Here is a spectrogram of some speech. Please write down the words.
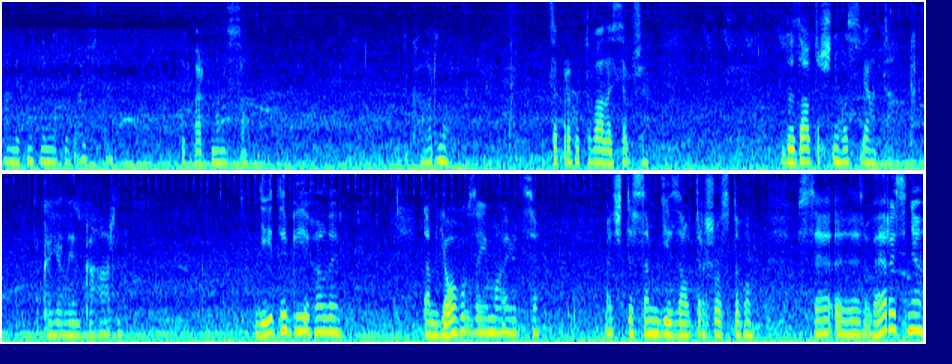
Пам'ятник не побачите. Це парк Монсо. Гарно. Це приготувалося вже до завтрашнього свята. Така ялинка гарна. Діти бігали, там йогу займаються. Бачите, самді завтра, 6 все, е, вересня,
